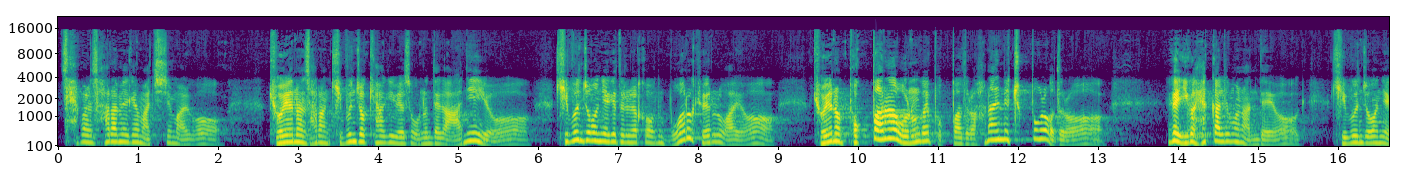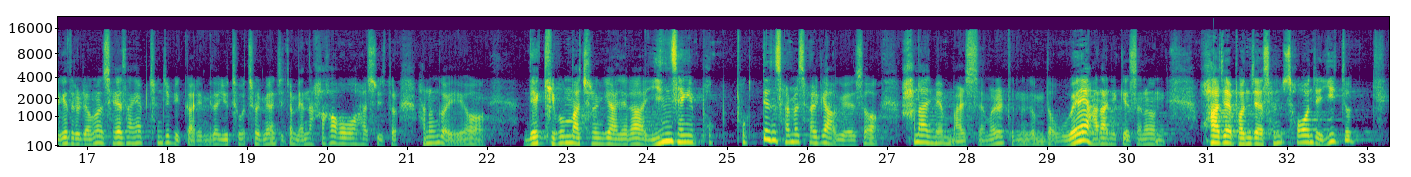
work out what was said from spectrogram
제발 사람에게 맞추지 말고 교회는 사람 기분 좋게 하기 위해서 오는 데가 아니에요. 기분 좋은 얘기 들으려고 뭐하러 교회를 와요? 교회는 복 받으러 오는 거예요. 복 받으러 하나님의 축복을 얻으러. 그러니까 이거 헷갈리면 안 돼요. 기분 좋은 얘기 들으려면 세상의 천지빛깔입니다. 유튜브 틀면 진짜 맨날 하하호호 할 수 있도록 하는 거예요. 내 기분 맞추는 게 아니라 인생이 복, 복된 삶을 살게 하기 위해서 하나님의 말씀을 듣는 겁니다. 왜 하나님께서는 화재, 번제, 소원제 이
